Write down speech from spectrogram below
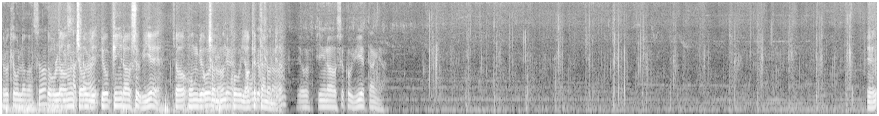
이렇게 올라가서 올라오면 저 저기 위, 요 비닐하우스 위에 저 옹벽천은 그 옆에 땅입니다. 여기 비닐하우스 그 위에 땅이야. 예,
